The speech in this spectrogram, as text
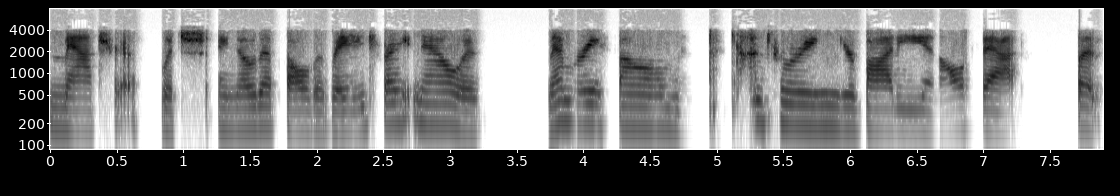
mattress, which I know that's all the rage right now, is memory foam, contouring your body, and all of that. But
